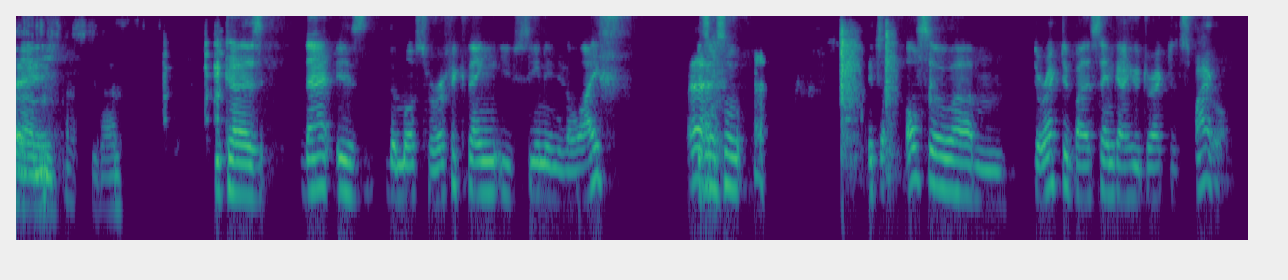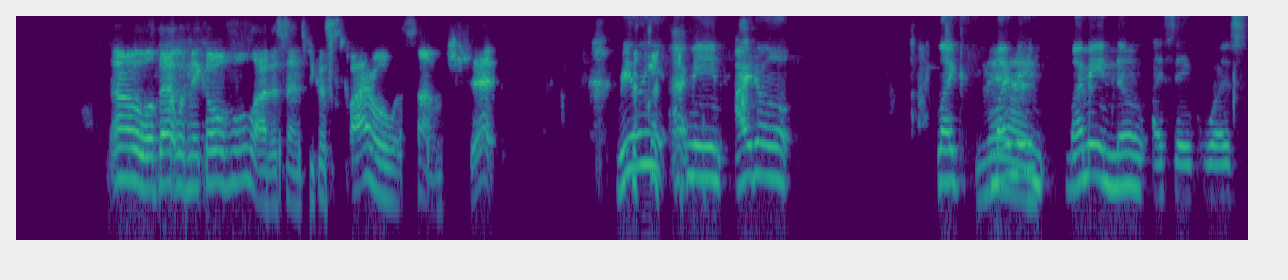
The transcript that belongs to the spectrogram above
Um, That's too bad. because that is the most horrific thing you've seen in your life. It's also it's also um, directed by the same guy who directed Spiral. oh well, that would make a whole lot of sense because Spiral was some shit. Really? I mean, I don't like my main my main note I think was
